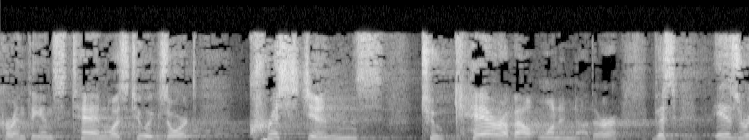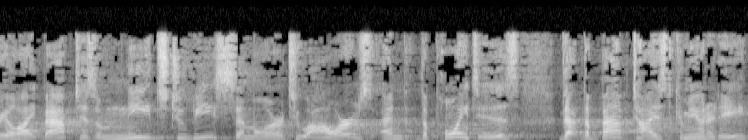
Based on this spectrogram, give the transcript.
Corinthians 10 was to exhort Christians to care about one another, this Israelite baptism needs to be similar to ours, and the point is that the baptized community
